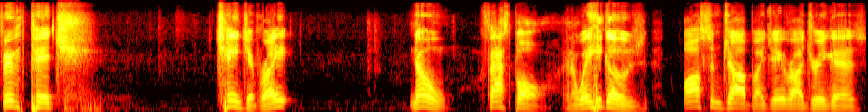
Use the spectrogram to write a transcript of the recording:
Fifth pitch, changeup, right? No, fastball. And away he goes. Awesome job by Jay Rodriguez.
